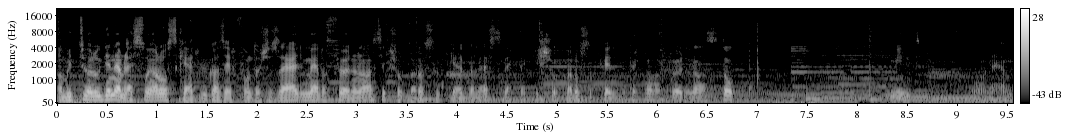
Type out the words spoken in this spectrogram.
Amitől ugye nem lesz olyan rossz kedvük, azért fontos az ágy, mert a földön alszik, sokkal rosszabb kedve lesz, nektek is sokkal rosszabb kedvetek van, ha a földön alszitok, mint... Ó, nem.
